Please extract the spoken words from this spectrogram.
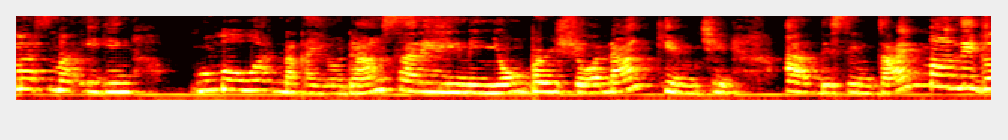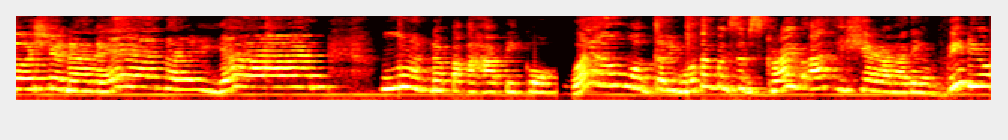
mas maiging gumawa na kayo ng sarili ninyong version ng kimchi. At the same time, magnegosyo na rin. Ayan! Mwah, napaka-happy ko. Well, huwag kalimutang mag-subscribe at i-share ang ating video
